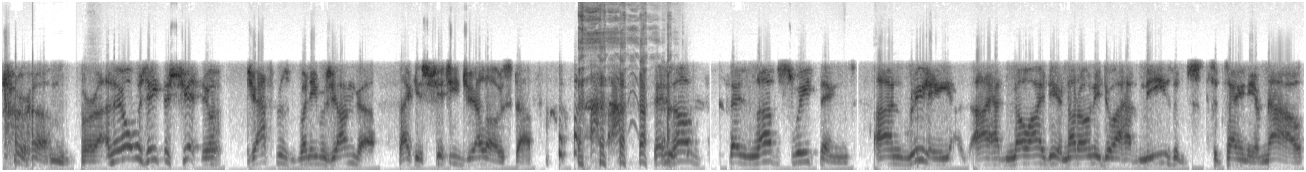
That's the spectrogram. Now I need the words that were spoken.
for um for uh, and they always eat the shit. They always, Jasper's when he was younger, like his shitty Jello stuff. they love they love sweet things, and really, I had no idea. Not only do I have knees of titanium now.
